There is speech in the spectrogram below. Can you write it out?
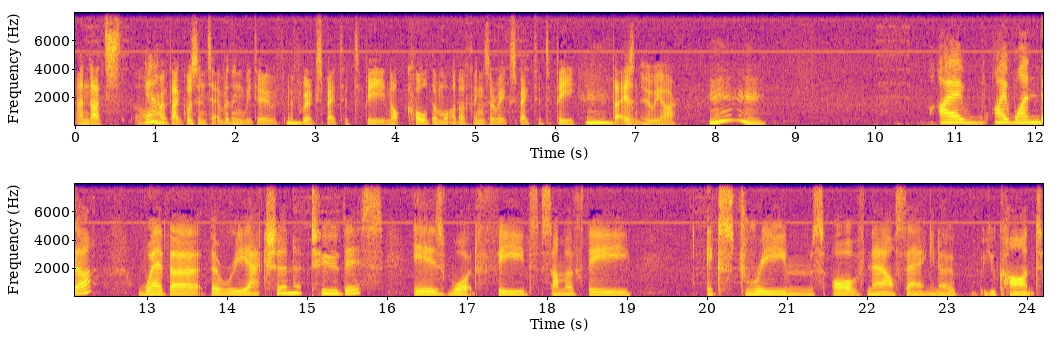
and that's oh, Yeah. how that goes into everything we do. If, Mm. if we're expected to be not cold, then what other things are we expected to be Mm. that isn't who we are? Hmm. I I wonder whether the reaction to this is what feeds some of the extremes of now saying, you know, you can't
